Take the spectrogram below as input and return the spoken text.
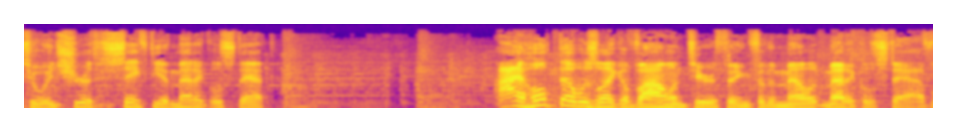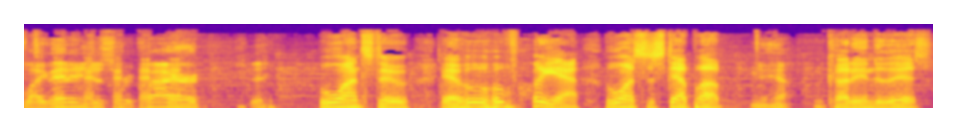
to ensure the safety of medical staff. I hope that was like a volunteer thing for the medical staff. Like they didn't just require. Who wants to? Yeah, who, who? Yeah, who wants to step up yeah. and cut into this?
